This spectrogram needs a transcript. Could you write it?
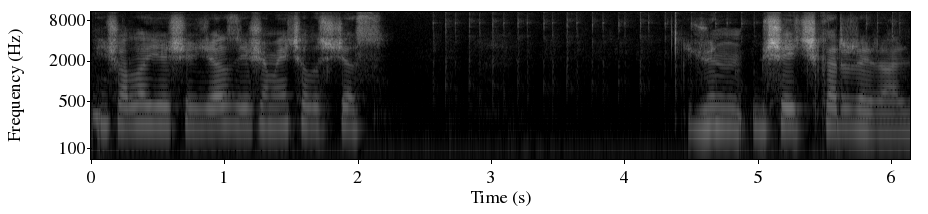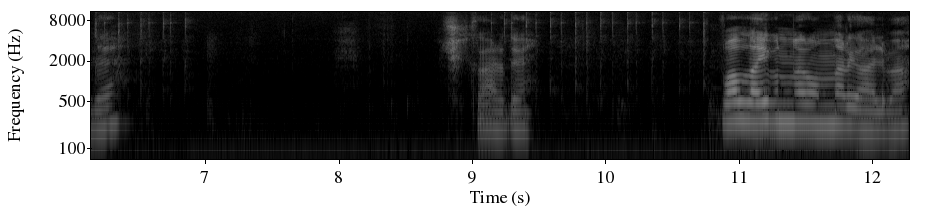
İnşallah yaşayacağız. Yaşamaya çalışacağız. Yün bir şey çıkarır herhalde. Çıkardı. Vallahi bunlar onlar galiba.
